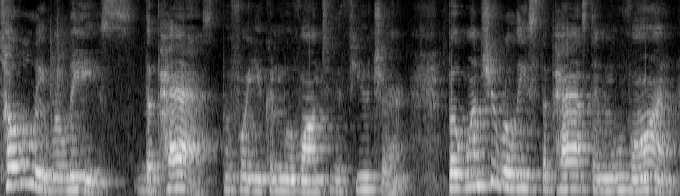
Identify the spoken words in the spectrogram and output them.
totally release the past before you can move on to the future. But once you release the past and move on,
